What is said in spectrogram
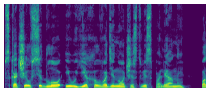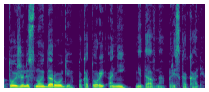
вскочил в седло и уехал в одиночестве с поляны по той же лесной дороге, по которой они недавно прискакали.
